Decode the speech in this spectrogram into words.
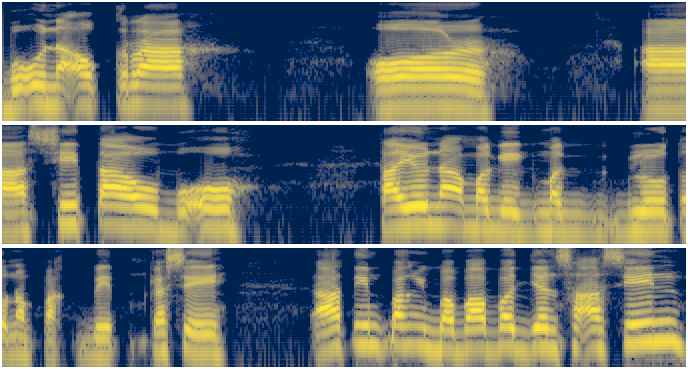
buo na okra, or ah, sitaw, buo. Tayo na magig magluto ng pakbit. Kasi ating pang ibababad yan sa asin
